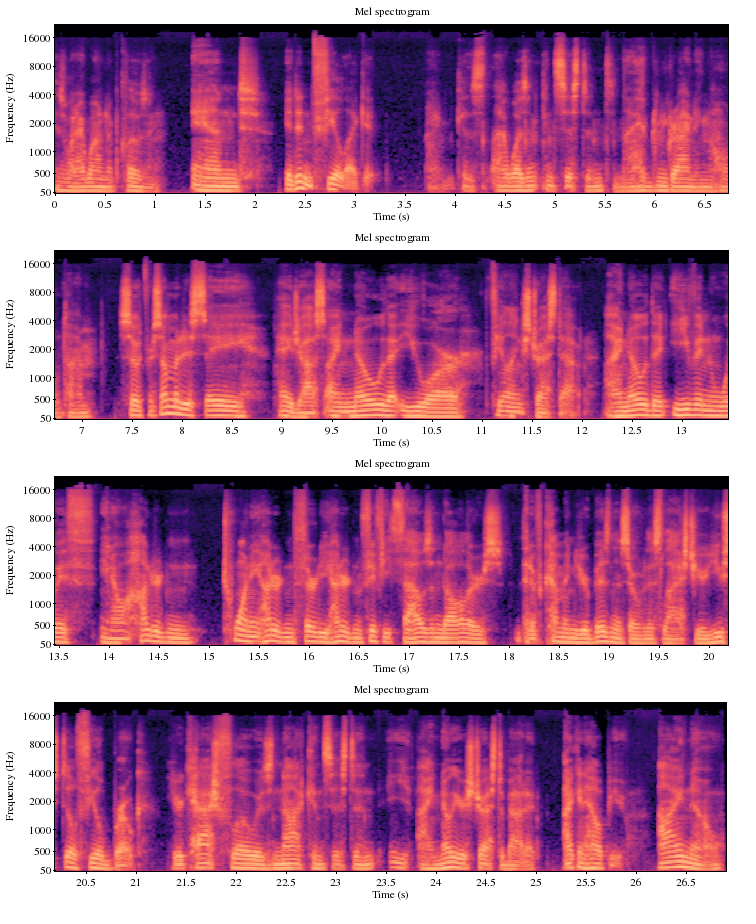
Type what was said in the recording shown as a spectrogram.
is what I wound up closing. And it didn't feel like it right? because I wasn't consistent and I had been grinding the whole time. So, for somebody to say, Hey, Jos, I know that you are feeling stressed out. I know that even with, you know, 100 and 20, 130, 150,000 dollars that have come into your business over this last year, you still feel broke. Your cash flow is not consistent. I know you're stressed about it. I can help you. I know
